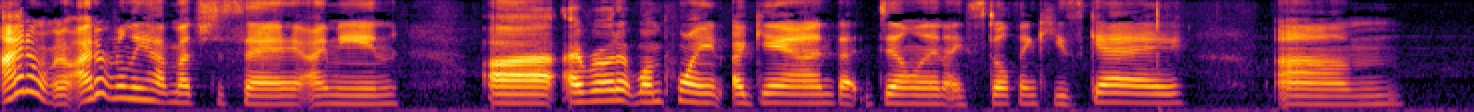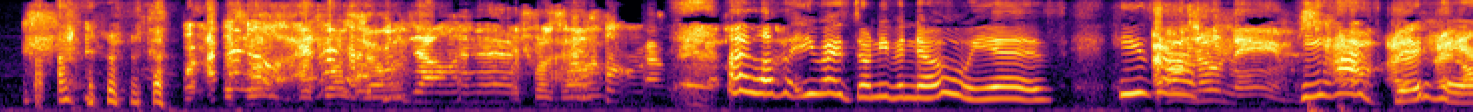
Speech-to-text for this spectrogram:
I don't know. I don't really have much to say. I mean, uh, I wrote at one point again that Dylan. I still think he's gay. Um, I don't know. What, I which don't know. which one's Dylan? who Dylan is. Which one's I Dylan? don't. I love that you guys don't even know who he is. He's I don't uh, know names. he has don't- good I, hair.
